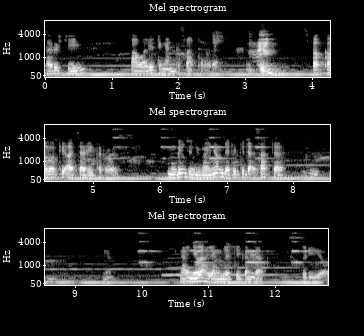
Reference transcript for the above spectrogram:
harus diawali dengan kesadaran. Sebab kalau diajari terus mungkin junjungannya menjadi tidak sadar. Ya. nah inilah yang menjadi kehendak beliau.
